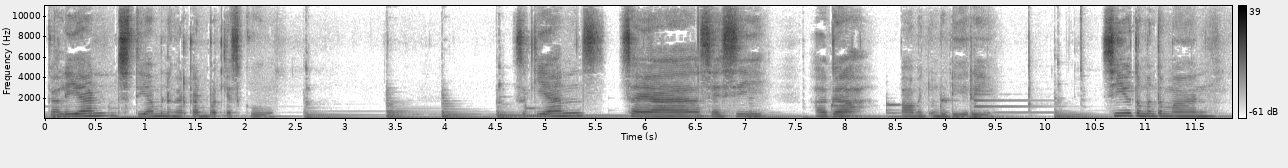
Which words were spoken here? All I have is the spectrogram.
kalian setia mendengarkan podcastku. Sekian saya sesi Haga pamit undur diri. See you teman-teman.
